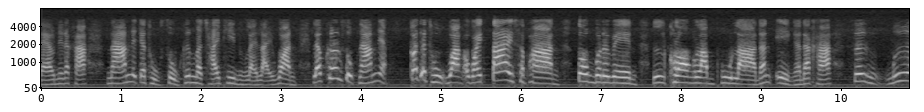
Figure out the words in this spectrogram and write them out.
แล้วเนี่ยนะคะ น้ำเนี่ยจะถูกสูบขึ้นมาใช้ทีหนึ่งหลาย ๆ วัน แล้วเครื่องสูบน้ำเนี่ย ก็จะถูกวางเอาไว้ใต้สะพาน ตรงบริเวณคลองลำพูลานั่นเองนะคะซึ่งเมื่อ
